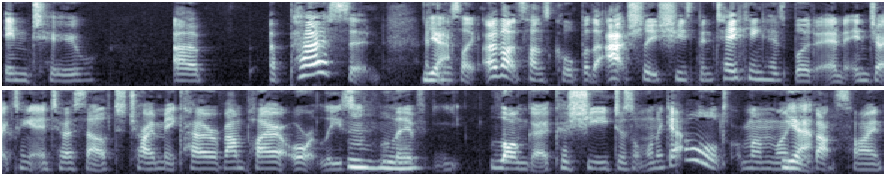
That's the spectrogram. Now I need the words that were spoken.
into a a person. And Yeah. he's like, oh, that sounds cool. But actually, she's been taking his blood and injecting it into herself to try and make her a vampire or at least live longer because she doesn't want to get old. And I'm like, Mm-hmm. Yeah. that's fine.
